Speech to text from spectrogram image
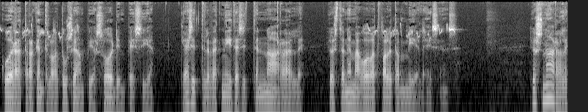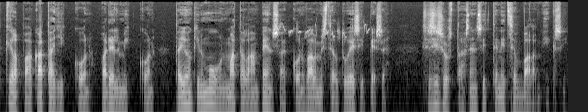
Koirat rakentelevat useampia soidinpesiä ja esittelevät niitä sitten naaraille, joista nämä voivat valita mieleisensä. Jos naaralle kelpaa katajikkoon, vadelmikkoon tai johonkin muuhun matalaan pensaikkoon valmisteltu esipesä, se sisustaa sen sitten itse valmiiksi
